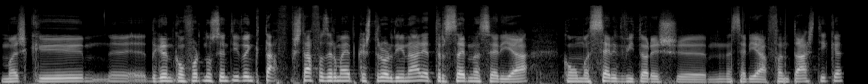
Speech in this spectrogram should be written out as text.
Mas que uh, de grande conforto no sentido em que está, está a fazer uma época extraordinária, terceiro na Série A, com uma série de vitórias uh, na Série A fantástica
